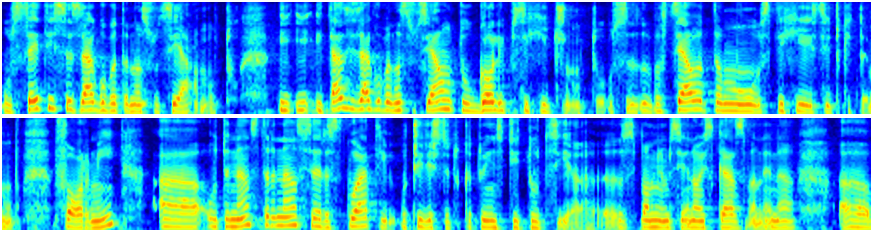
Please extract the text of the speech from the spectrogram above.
усети се загубата на социалното. И, и, и тази загуба на социалното оголи психичното в цялата му стихия и всичките му форми а, от една страна се разклати училището като институция. Спомням си едно изказване на а,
